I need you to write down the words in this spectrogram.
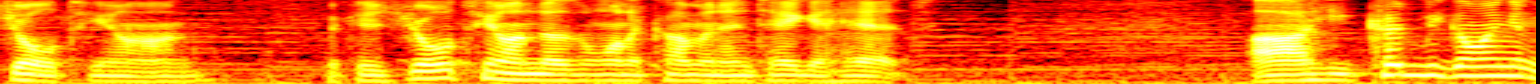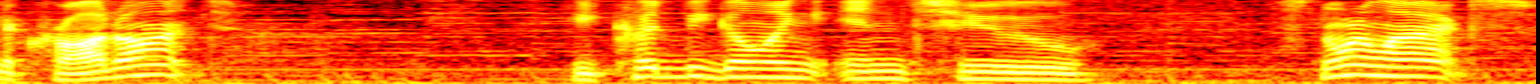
Jolteon because Jolteon doesn't want to come in and take a hit. Uh, he could be going into Crawdaunt. He could be going into Snorlax.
